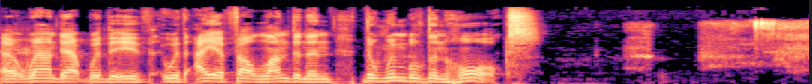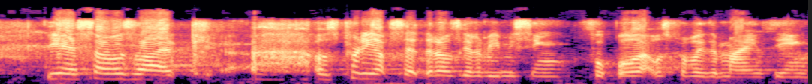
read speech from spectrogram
uh, wound up with with AFL London and the Wimbledon Hawks? Yeah, so I was like, I was pretty upset that I was going to be missing football. That was probably the main thing,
